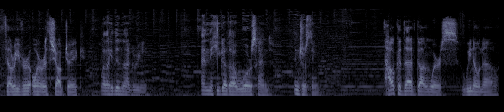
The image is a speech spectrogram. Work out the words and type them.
Fel Reaver or Earth Shock Drake. Well, he didn't agree, and he got a worse hand. Interesting. How could that have gotten worse? We know now.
